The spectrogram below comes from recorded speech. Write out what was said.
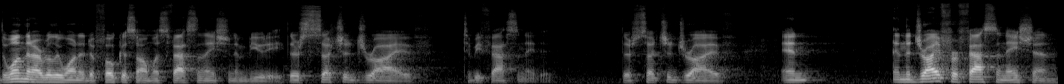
The one that I really wanted to focus on was fascination and beauty. There's such a drive to be fascinated. There's such a drive. And, and the drive for fascination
